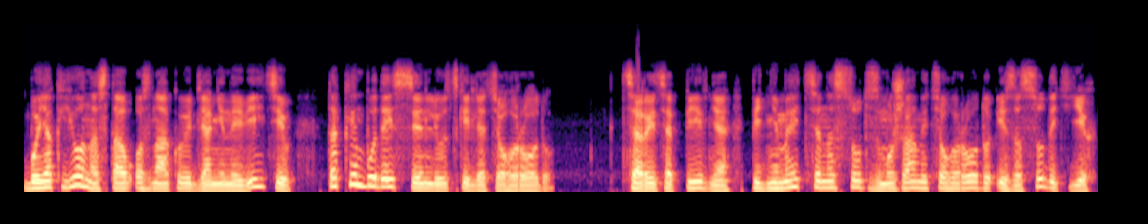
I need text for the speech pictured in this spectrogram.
Бо як Йона став ознакою для ніневійців, таким буде й син людський для цього роду. Цариця півдня підніметься на суд з мужами цього роду і засудить їх,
